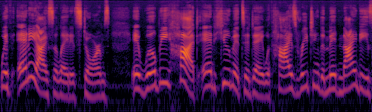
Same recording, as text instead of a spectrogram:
with any isolated storms. It will be hot and humid today with highs reaching the mid 90s.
